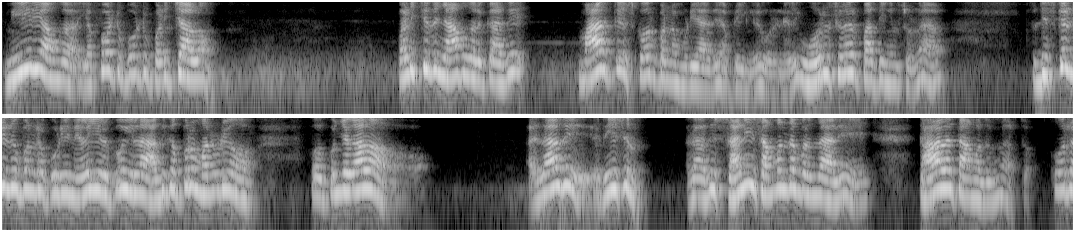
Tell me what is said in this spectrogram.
மீறி அவங்க எஃபர்ட் போட்டு படித்தாலும் படித்தது ஞாபகம் இருக்காது. மார்க்கு ஸ்கோர் பண்ண முடியாது அப்படிங்கிற ஒரு நிலை. ஒரு சிலர் பார்த்தீங்கன்னு சொன்னால் டிஸ்கண்டினியூ பண்ணுறக்கூடிய நிலை இருக்கும். இல்லை அதுக்கப்புறம் மறுபடியும் கொஞ்ச காலம் அதாவது ரீசன் அதாவது சனி சம்பந்தம் இருந்தாலே காலதாமதம்னு அர்த்தம். ஒரு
